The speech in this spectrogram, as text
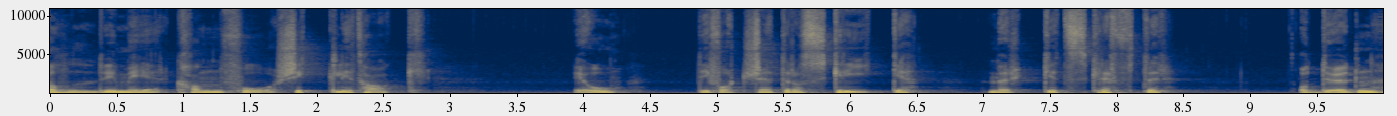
aldri mer kan få skikkelig tak. Jo, de fortsetter å skrike mørkets krefter, og døden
